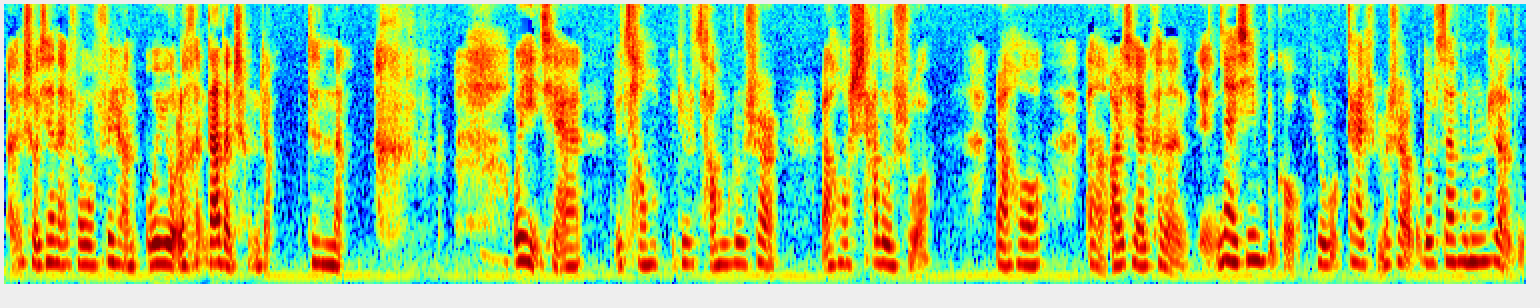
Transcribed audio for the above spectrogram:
呃，首先来说，我非常我有了很大的成长。真的，我以前就藏就是藏不住事儿，然后啥都说，然后嗯，而且可能耐心不够，就我干什么事儿我都三分钟热度，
